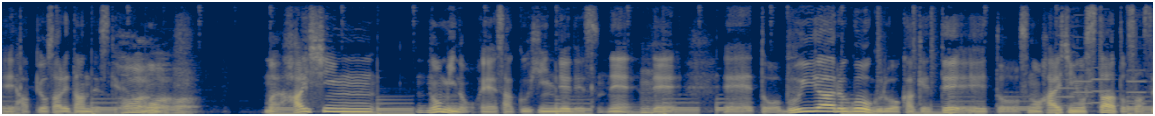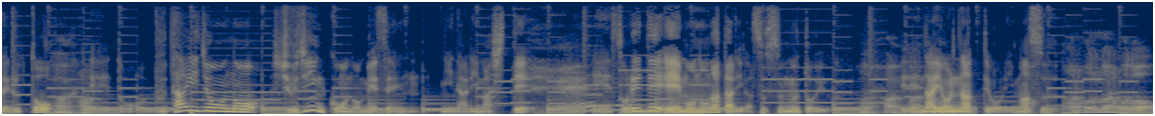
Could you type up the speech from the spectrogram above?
えー発表されたんですけえええはいれども、はいはい。まあ、配信のみの、えー作品でですね、うん。で、えー、と VR ゴーグルをかけて、えー、とその配信をスタートさせると,、はいはい。えー、と舞台上の主人公の目線になりまして、えーそれで、えー物語が進むという、えー内容になっております。なるほどなるほど。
